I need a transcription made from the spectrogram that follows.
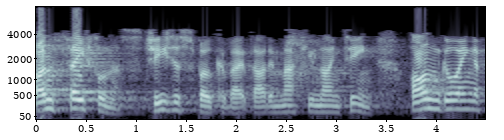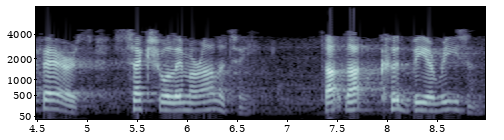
Unfaithfulness, Jesus spoke about that in Matthew 19. Ongoing affairs, sexual immorality. That, that could be a reason.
